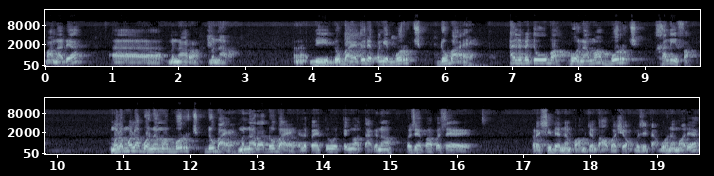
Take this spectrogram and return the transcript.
makna dia uh, menara menara. Uh, di Dubai itu dia panggil burj Dubai. Lepas itu ubah buah nama burj khalifah. Mula-mula buah nama burj Dubai menara Dubai. Lepas itu tengok tak kena. Pasal apa? Pasal Presiden nampak macam tak apa syok. Mesti tak buah nama dia.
